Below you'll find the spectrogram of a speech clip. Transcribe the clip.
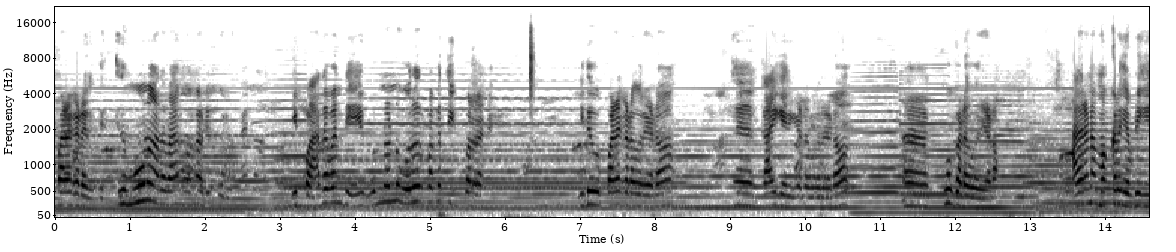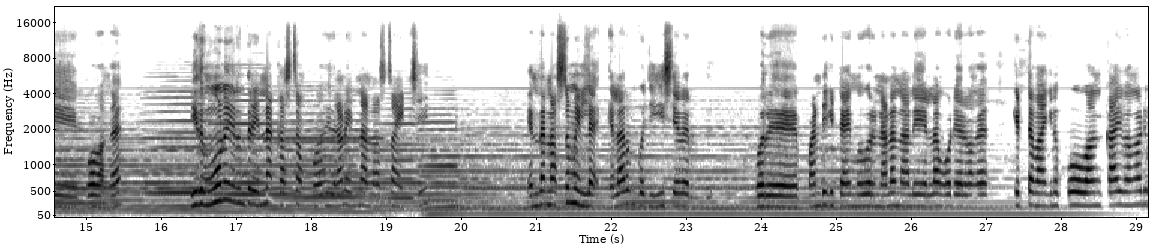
பழக்கடை இருக்கு. இது மூணும் அதை வாங்குவாங்க அப்படியே போயிடுவாங்க. இப்போ அதை வந்து ஒன்னொன்னு ஒரு ஒரு பக்கம் தூக்கி போடுறாங்க. இது பழக்கடை ஒரு இடம் காய்கறி கடை ஒரு இடம் பூக்கடை ஒரு இடம். அதனால மக்களுக்கு எப்படி போவாங்க? இது மூணு இருந்துட்டு என்ன கஷ்டம்? இப்போ இதனால என்ன நஷ்டம் ஆயிடுச்சு? எந்த நஷ்டமும் இல்லை. எல்லாருக்கும் கொஞ்சம் ஈஸியாகவே இருக்குது. ஒரு பண்டிகை டைம் ஒரு நல்ல நாள் எல்லாம் ஓடி வருவாங்க. கிட்ட வாங்கின்னு போவாங்க காய் வாங்க அப்படி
